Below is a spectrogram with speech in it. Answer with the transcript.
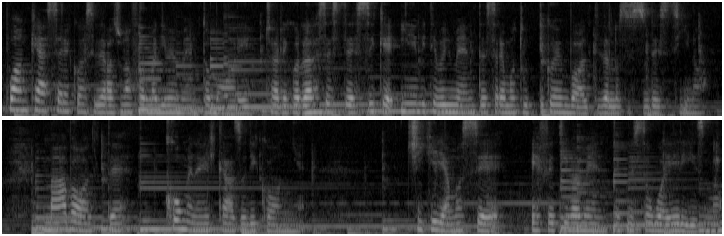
Può anche essere considerato una forma di memento mori, cioè ricordare se stessi che inevitabilmente saremo tutti coinvolti dallo stesso destino. Ma a volte, come nel caso di Cogne, ci chiediamo se effettivamente questo guairismo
